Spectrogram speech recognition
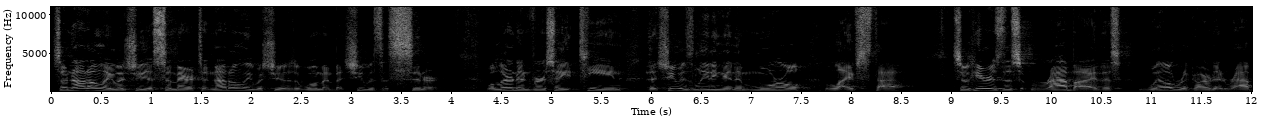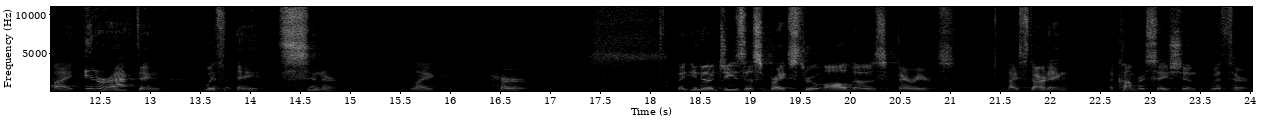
So not only was she a Samaritan, not only was she a woman, but she was a sinner. We'll learn in verse 18 that she was leading an immoral lifestyle. So here is this rabbi, this well regarded rabbi, interacting with a sinner like her. But you know, Jesus breaks through all those barriers by starting a conversation with her.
